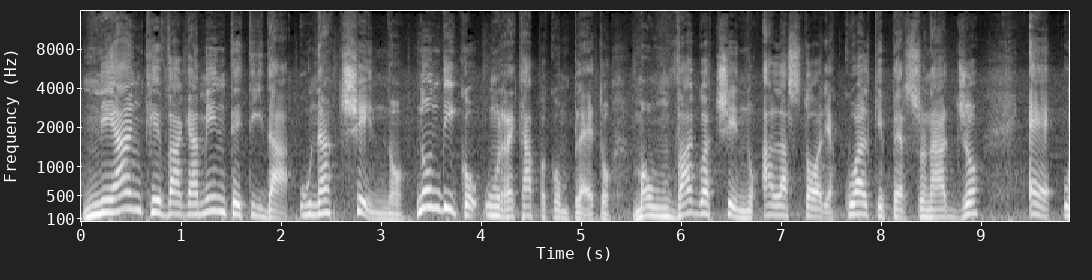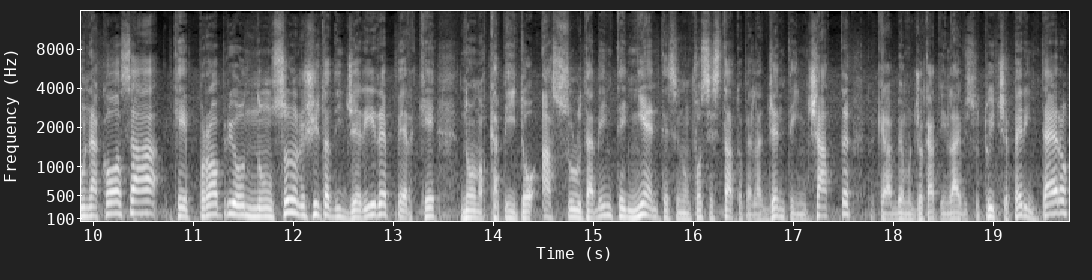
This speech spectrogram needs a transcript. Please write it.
neanche vagamente ti dà un accenno, non dico un recap completo, ma un vago accenno alla storia, qualche personaggio, è una cosa che proprio non sono riuscito a digerire perché non ho capito assolutamente niente. Se non fosse stato per la gente in chat, perché l'abbiamo giocato in live su Twitch per intero,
